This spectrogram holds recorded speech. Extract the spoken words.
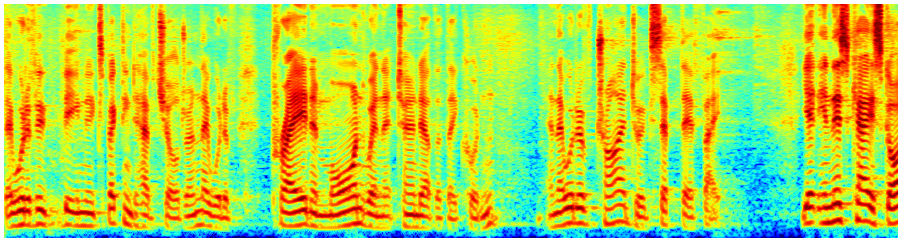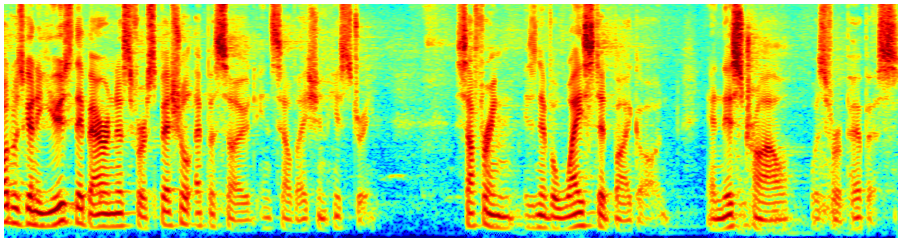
they would have been expecting to have children. They would have prayed and mourned when it turned out that they couldn't, and they would have tried to accept their fate. Yet in this case, God was going to use their barrenness for a special episode in salvation history. Suffering is never wasted by God, and this trial was for a purpose.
